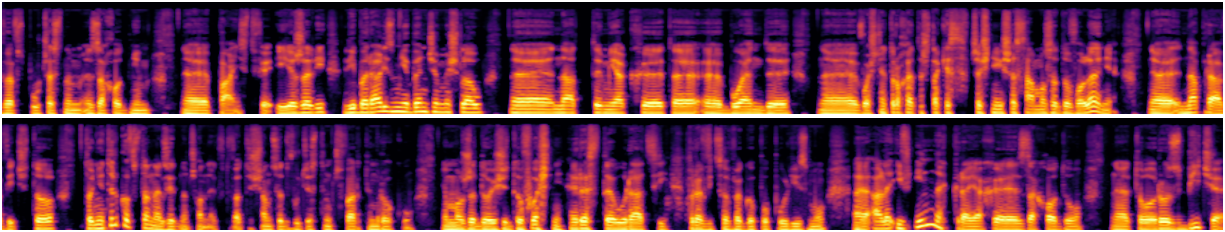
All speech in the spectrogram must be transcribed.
we współczesnym zachodnim e, państwie. I jeżeli liberalizm nie będzie myślał e, nad tym, jak te e, błędy, właśnie trochę też takie wcześniejsze samozadowolenie naprawić, to, to nie tylko w Stanach Zjednoczonych w 2024 roku może dojść do właśnie restauracji prawicowego populizmu, ale i w innych krajach Zachodu to rozbicie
